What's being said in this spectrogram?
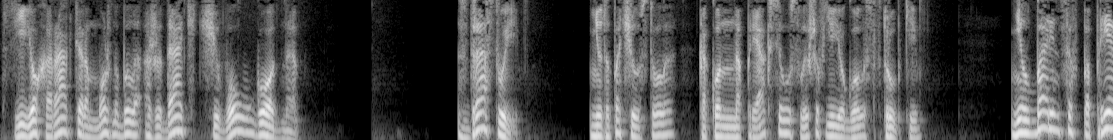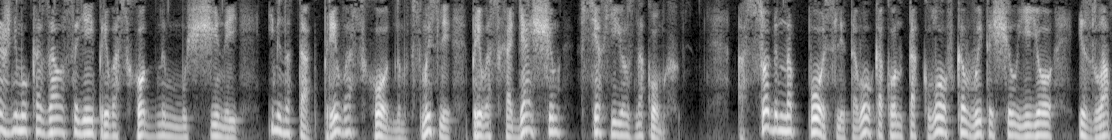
с ее характером можно было ожидать чего угодно. «Здравствуй!» Нюта почувствовала, как он напрягся, услышав ее голос в трубке. Нил Баринцев по-прежнему казался ей превосходным мужчиной, именно так, превосходным, в смысле превосходящим всех ее знакомых. Особенно после того, как он так ловко вытащил ее из лап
